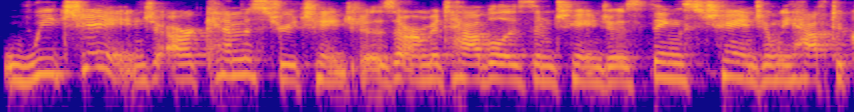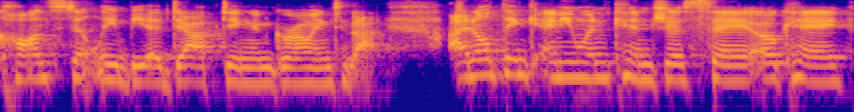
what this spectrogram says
we change. Our chemistry changes, our metabolism changes, things change, and we have to constantly be adapting and growing to that. I don't think anyone can just say, okay,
